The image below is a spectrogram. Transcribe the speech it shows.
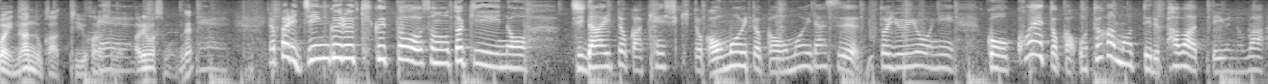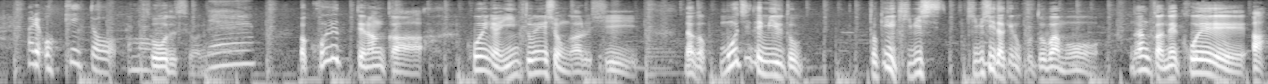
葉になるのかっていう話もありますもんね。えーやっぱりジングル聞くとその時の時代とか景色とか思いとかを思い出すというようにこう声とか音が持っているパワーっていうのはやっぱり大きいと思うそうですよね声ってなんか声にはイントネーションがあるしなんか文字で見ると時に厳し厳しいだけの言葉もなんかね声あ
